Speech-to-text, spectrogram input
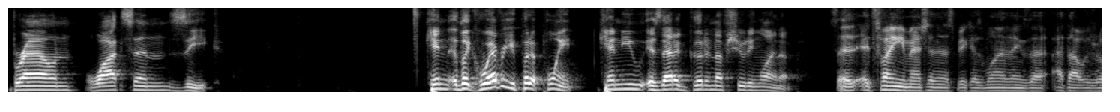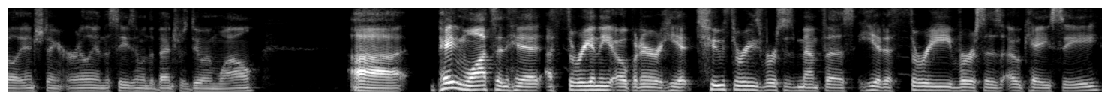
Braun, Watson, Zeke. Can like whoever you put at point, can you is that a good enough shooting lineup? So it's funny you mentioned this because one of the things that I thought was really interesting early in the season when the bench was doing well, uh, Peyton Watson hit a three in the opener. He hit two threes versus Memphis. He hit a three versus OKC.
